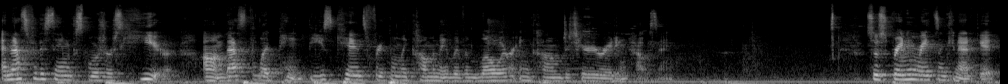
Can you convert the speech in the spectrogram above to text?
And that's for the same exposures here. Um, that's the lead paint. These kids frequently come and they live in lower income, deteriorating housing. So screening rates in Connecticut.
